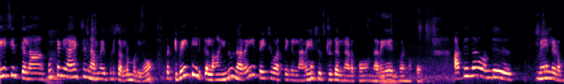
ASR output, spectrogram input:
பேசியிருக்கலாம். கூட்டணி ஆயிடுச்சுன்னு நம்ம எப்படி சொல்ல முடியும்? பட் பேசியிருக்கலாம். இன்னும் நிறைய பேச்சுவார்த்தைகள் நிறைய சுற்றுகள் நடக்கும். நிறைய இது பண்ணும். அதெல்லாம் வந்து மேலிடம்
